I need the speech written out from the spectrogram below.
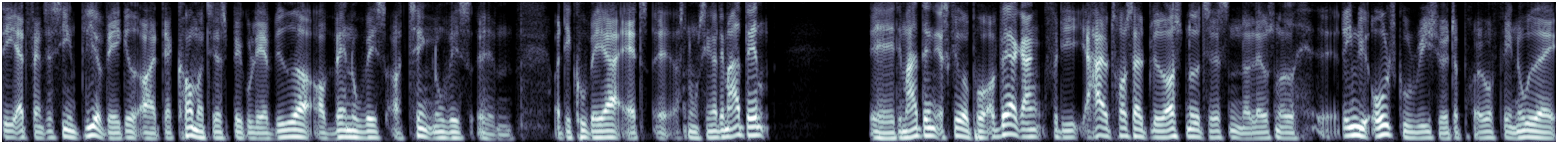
det, at fantasien bliver vækket, og at jeg kommer til at spekulere videre, og hvad nu hvis, og ting nu hvis. Øh, og det kunne være, at, øh, og sådan nogle ting. Og det er meget den, øh, det er meget den, jeg skriver på. Og hver gang, fordi jeg har jo trods alt blevet også nødt til sådan at lave sådan noget øh, rimelig old school research, og prøve at finde ud af, øh,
